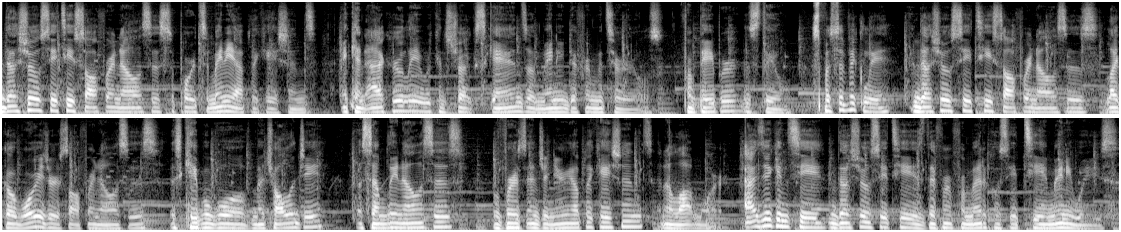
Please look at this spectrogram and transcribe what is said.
Industrial CT software analysis supports many applications and can accurately reconstruct scans of many different materials, from paper to steel. Specifically, industrial CT software analysis, like our Voyager software analysis, is capable of metrology, assembly analysis, reverse engineering applications, and a lot more. As you can see, industrial CT is different from medical CT in many ways,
